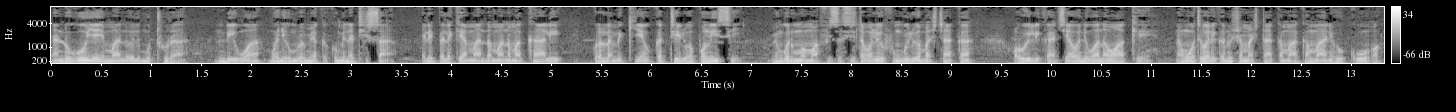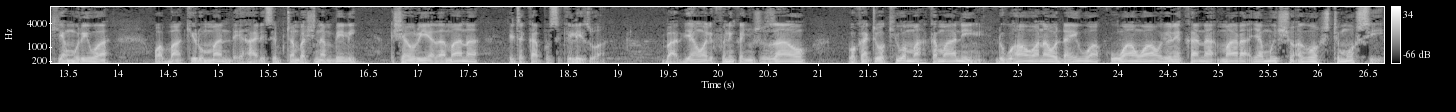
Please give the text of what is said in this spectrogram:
na nduguye Emmanuel Mutura Ndiwa mwenye umri wa miaka 19 yalipelekea maandamano makali kulalamikia ukatili wa polisi. Miongoni mwa maafisa sita waliofunguliwa mashtaka, wawili kati yao ni wanawake na wote walikanusha mashtaka mahakamani, huku wakiamuriwa wabaki rumande hadi Septemba 22 shauri ya dhamana litakaposikilizwa. Baadhi yao walifunika nyuso zao wakati wakiwa mahakamani. Ndugu hao wanaodaiwa kuuawa walionekana mara ya mwisho Agosti mosi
